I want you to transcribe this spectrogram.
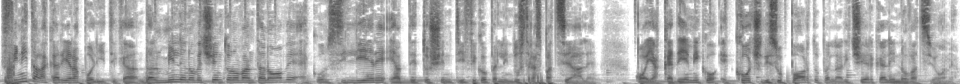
Finita la carriera politica, dal 1999 è consigliere e addetto scientifico per l'industria spaziale, poi accademico e coach di supporto per la ricerca e l'innovazione.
